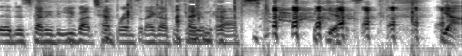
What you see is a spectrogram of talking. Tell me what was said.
it is funny that you got temperance and I got the three of cups. Yes. yeah.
